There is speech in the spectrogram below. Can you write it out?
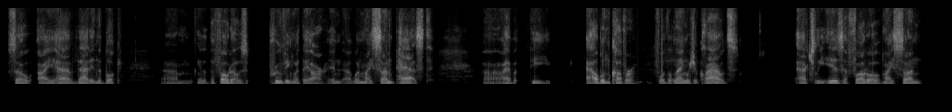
so I have that in the book. Um, you know, the photos proving what they are. And uh, when my son passed, uh, I have the album cover for the language of clouds actually is a photo of my son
